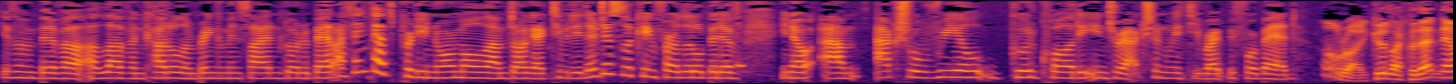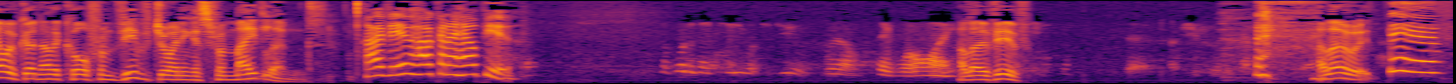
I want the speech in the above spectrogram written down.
give them a bit of a, a love and cuddle and bring them inside and go to bed. I think that's pretty normal um, dog activity. They're just looking for a little bit of you know um, actual real good quality interaction with you right before bed. All right, good luck with that. Now we've got another call from Viv joining us from Maitland. hi viv. How can i help you What do they tell you what to do? Well, they lie. Hello, Viv. Hello, viv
